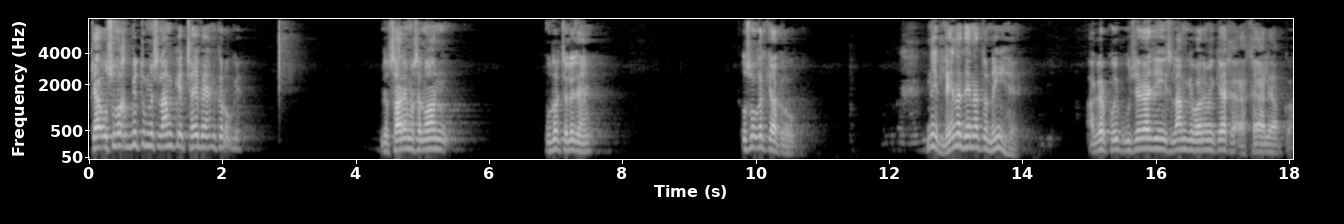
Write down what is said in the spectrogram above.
کیا اس وقت بھی تم اسلام کی اچھائی بیان کرو گے؟ جب سارے مسلمان ادھر چلے جائیں، اس وقت کیا کہو؟ نہیں، لینا دینا تو نہیں ہے۔ اگر کوئی پوچھے گا جی اسلام کے بارے میں کیا خیال ہے آپ کا؟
